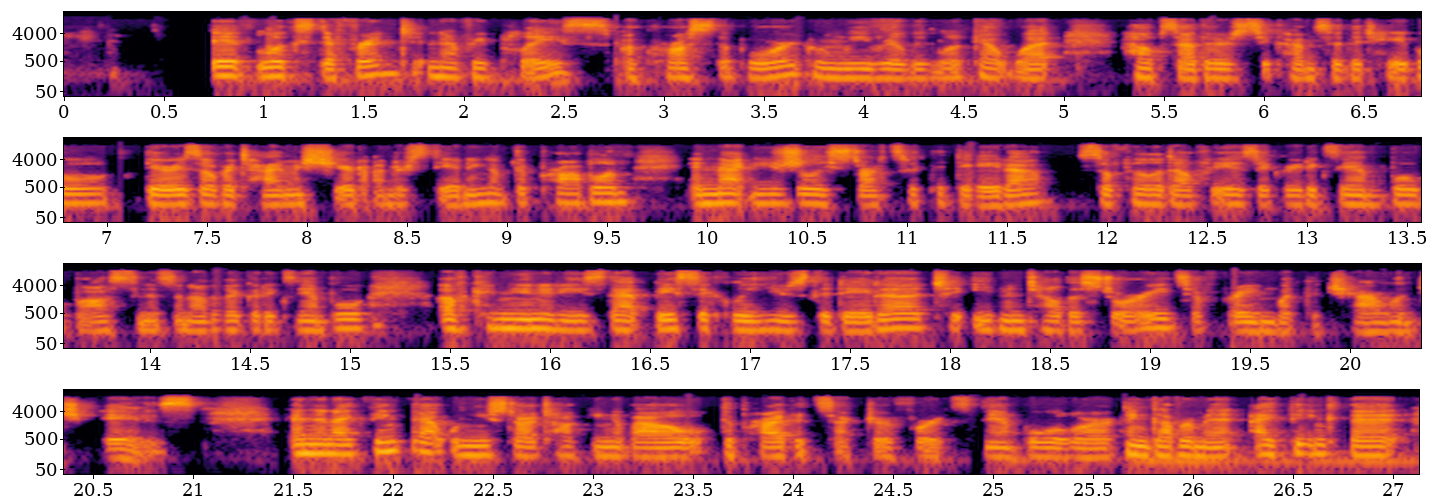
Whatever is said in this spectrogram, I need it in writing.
It looks different in every place across the board when we really look at what helps others to come to the table. There is over time a shared understanding of the problem, and that usually starts with the data. So, Philadelphia is a great example, Boston is another good example of communities that basically use the data to even tell the story to frame what the challenge is. And then I think that when you start talking about the private sector, for example, or in government, I think that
